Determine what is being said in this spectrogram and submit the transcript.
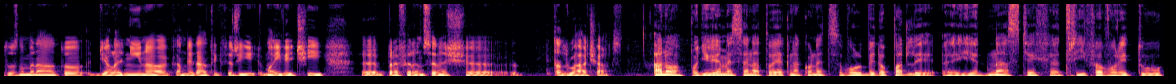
to znamená to dělení na kandidáty, kteří mají větší eh, preference než eh, ta druhá část? Ano, podívejme se na to, jak nakonec volby dopadly. Jedna z těch tří favoritů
